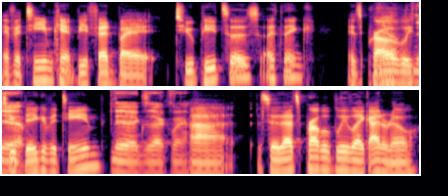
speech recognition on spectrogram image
if a team can't be fed by two pizzas, I think it's probably yeah, too yeah. big of a team. Yeah, exactly. Uh, so that's probably like I don't know,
